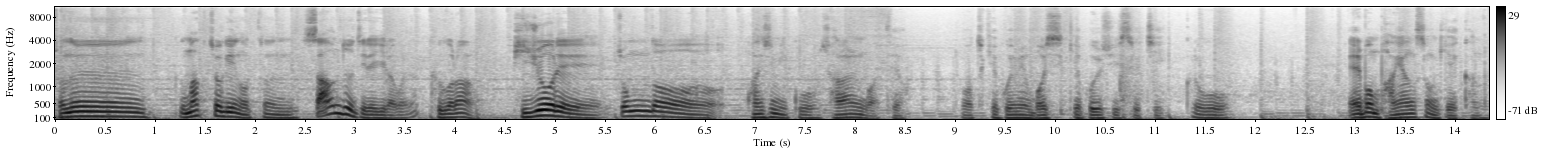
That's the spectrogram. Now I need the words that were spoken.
저는 음악적인 어떤 사운드 디렉이라고 되나? 그거랑 비주얼에 좀 더 관심 있고 잘하는 것 같아요. 좀 어떻게 보이면 멋있게 보일 수 있을지. 그리고 앨범 방향성 기획하는 거,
